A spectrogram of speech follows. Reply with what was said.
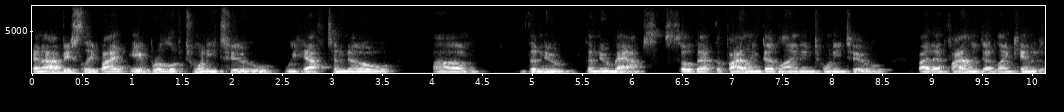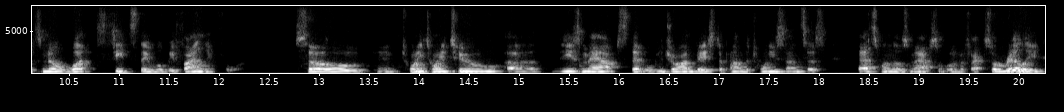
And obviously by April of 22, we have to know um, the new the new maps so that the filing deadline in 22 by that filing deadline candidates know what seats they will be filing for. So in 2022 uh, these maps that will be drawn based upon the 20 census that's when those maps will go into effect. So really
